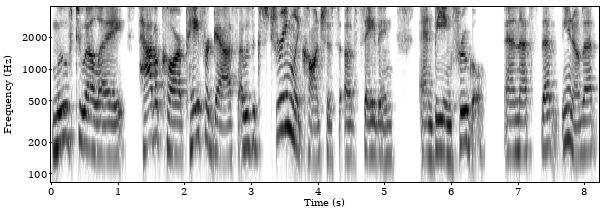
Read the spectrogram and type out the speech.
move to la have a car pay for gas. I was extremely conscious of saving and being frugal. And that's that you know that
